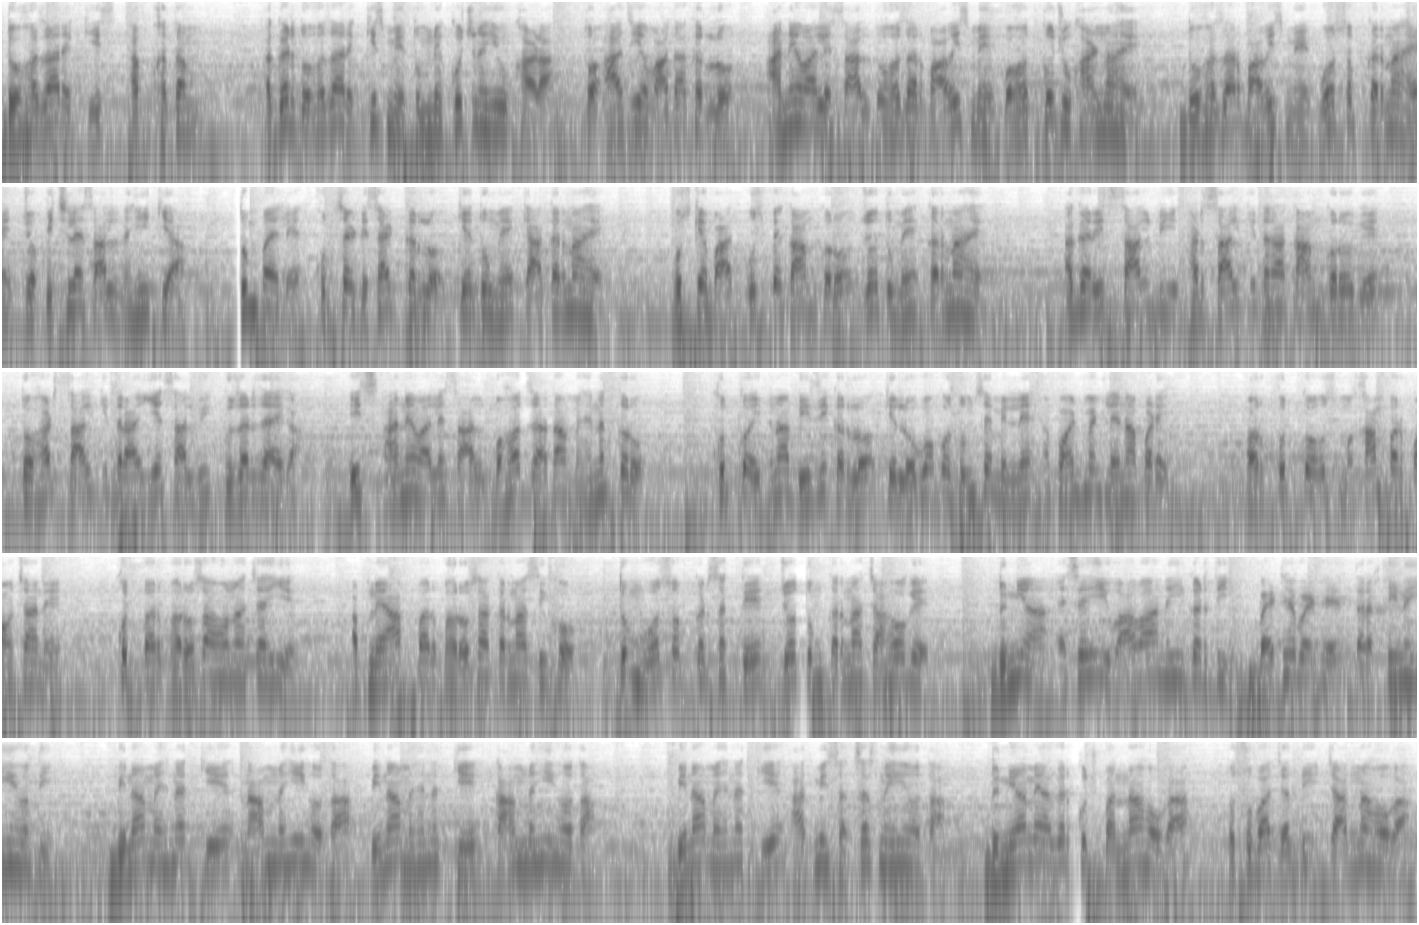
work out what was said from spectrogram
2021 अब खत्म। अगर 2021 में तुमने कुछ नहीं उखाड़ा तो आज ये वादा कर लो, आने वाले साल 2022 में बहुत कुछ उखाड़ना है। 2022 में वो सब करना है जो पिछले साल नहीं किया। तुम पहले खुद से डिसाइड कर लो कि तुम्हें क्या करना है। उसके बाद उस पे काम करो जो तुम्हें करना है। अगर इस साल भी हर साल की तरह काम करोगे तो हर साल की तरह ये साल भी गुजर जाएगा। इस आने वाले साल बहुत ज़्यादा मेहनत करो। खुद को इतना बिज़ी कर लो कि लोगों को तुमसे मिलने अपॉइंटमेंट लेना पड़े। और खुद को उस मकाम पर पहुँचाने, खुद पर भरोसा होना चाहिए। अपने आप पर भरोसा करना सीखो। तुम वो सब कर सकते जो तुम करना चाहोगे। दुनिया ऐसे ही वाह वाह नहीं करती। बैठे बैठे तरक्की नहीं होती। बिना मेहनत किए नाम नहीं होता। बिना मेहनत किए काम नहीं होता। बिना मेहनत किए आदमी सक्सेस नहीं होता। दुनिया में अगर कुछ बनना होगा तो सुबह जल्दी जागना होगा।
